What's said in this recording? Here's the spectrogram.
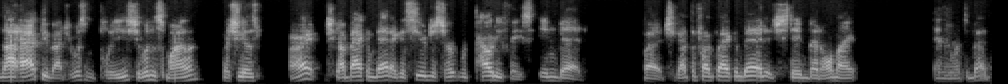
Not happy about it. She wasn't pleased. She wasn't smiling. But she goes, all right. She got back in bed. I could see her just her pouty face in bed. But she got the fuck back in bed and she stayed in bed all night and then went to bed.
